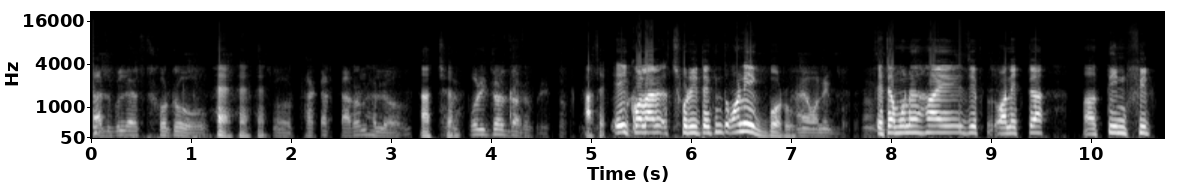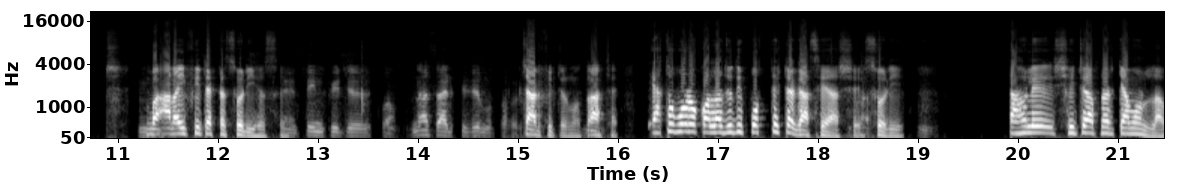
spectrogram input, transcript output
গাছগুলো ছোট হ্যাঁ হ্যাঁ হ্যাঁ। থাকার কারণ হলো আচ্ছা। পরিচর্যার উপরে আচ্ছা এই কলার ছড়িটা কিন্তু অনেক বড়। হ্যাঁ অনেক বড়। এটা মনে হয় যে অনেকটা তিন ফিট বা আড়াই ফিট একটা ছড়ি হচ্ছে। তিন ফিটের কম না চার ফিটের মতো হবে। চার ফিটের মতো আচ্ছা। এত বড় কলা যদি প্রত্যেকটা গাছে আসে ছড়ি তাহলে সেটা আপনার কেমন লাভ?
